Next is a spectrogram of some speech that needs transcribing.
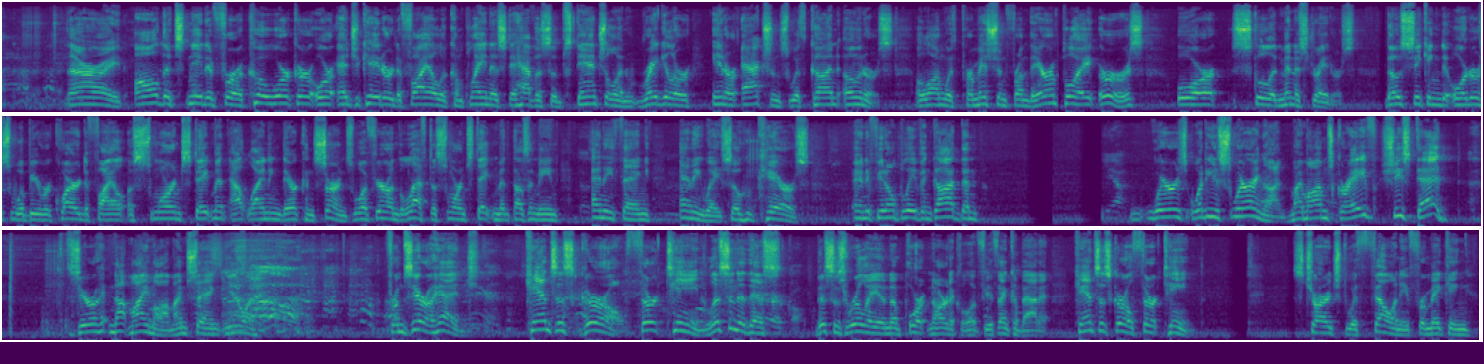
All right. All that's needed for a coworker or educator to file a complaint is to have a substantial and regular interactions with gun owners, along with permission from their employers or school administrators. Those seeking the orders will be required to file a sworn statement outlining their concerns. Well, if you're on the left, a sworn statement doesn't mean anything anyway, so who cares? And if you don't believe in God, then Yeah. where's what are you swearing on? My mom's grave? She's dead. Zero, not my mom. I'm saying, you know what? From Zero Hedge, Kansas girl, 13. Listen to this. This is really an important article if you think about it. Kansas girl, 13, is charged with felony for making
